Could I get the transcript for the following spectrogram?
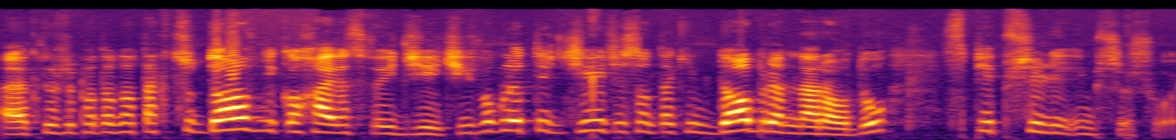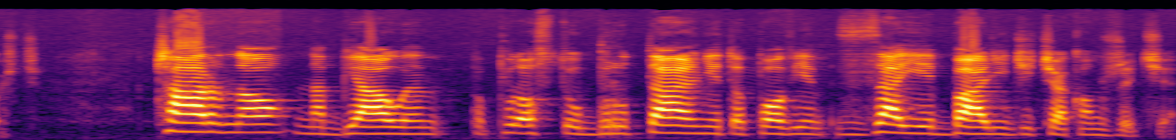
e, którzy podobno tak cudownie kochają swoje dzieci, w ogóle te dzieci są takim dobrem narodu, spieprzyli im przyszłość. Czarno na białym, po prostu brutalnie to powiem, zajebali dzieciakom życie.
